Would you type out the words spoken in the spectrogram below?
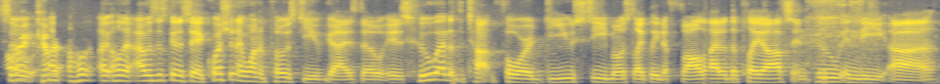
so right, come- uh, hold, hold I was just going to say a question I want to pose to you guys though is who out of the top four do you see most likely to fall out of the playoffs, and who in the uh,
